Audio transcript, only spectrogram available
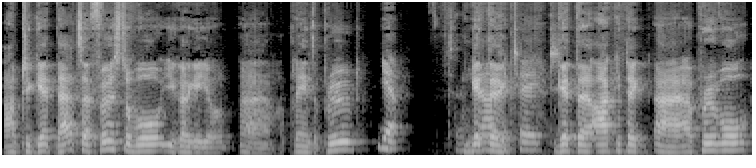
Um, to get that, so first of all, you got to get your uh, plans approved Yeah. So get the the architect. get the architect uh, approval,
